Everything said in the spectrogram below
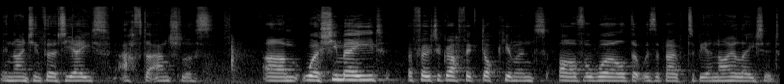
in 1938 after Anschluss, um, where she made a photographic document of a world that was about to be annihilated,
